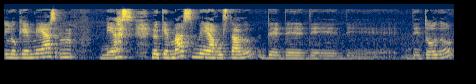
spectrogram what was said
lo, que me has, me has, lo que más me ha gustado de, de, todo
